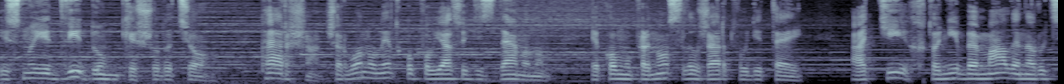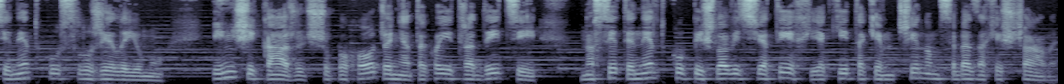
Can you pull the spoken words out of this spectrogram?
Існує дві думки щодо цього. Перша червону нитку пов'язують із демоном, якому приносили в жертву дітей, а ті, хто ніби мали на руці нитку, служили йому. Інші кажуть, що походження такої традиції носити нитку пішло від святих, які таким чином себе захищали.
